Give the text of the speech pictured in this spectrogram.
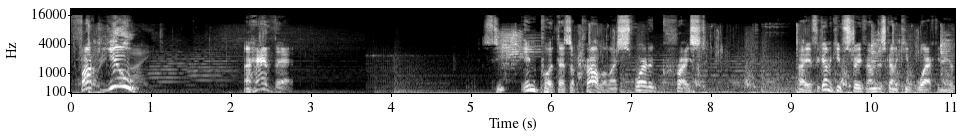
Fuck you! I have that. It's the input that's a problem, I swear to Christ. Alright, if you're gonna keep strafing, I'm just gonna keep whacking you.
